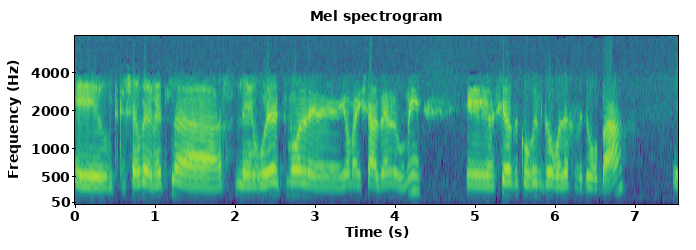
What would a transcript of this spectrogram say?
אה, הוא מתקשר באמת לאירועי אתמול, אה, יום האישה הבינלאומי. השיר הזה קוראים דור הולך ודור בא, אה,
